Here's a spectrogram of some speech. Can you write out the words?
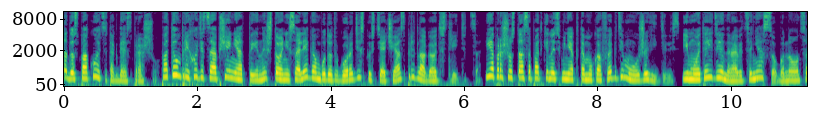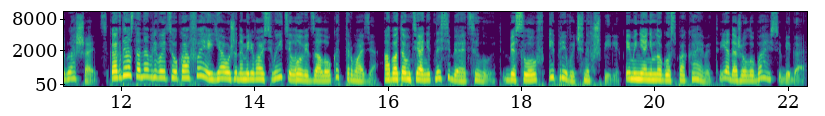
Надо успокоиться, тогда я спрошу. Потом приходит сообщение от Инны, что они с Олегом будут в городе спустя час, предлагают встретиться. Я прошу Стаса подкинуть меня к тому кафе, где мы уже виделись. Ему эта идея нравится не особо, но он соглашается. Когда останавливается у кафе, я уже намереваюсь выйти, ловит за локоть, тормозя. А потом тянет на себя и целует. Без слов и привычных шпилек. И меня немного успокаивает. Я даже улыбаюсь, убегая.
